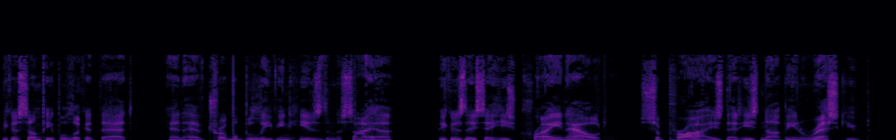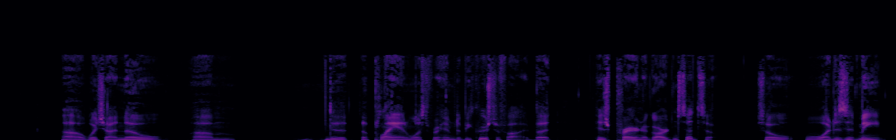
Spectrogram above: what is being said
Because some people look at that and have trouble believing he is the Messiah because they say he's crying out, surprised that he's not being rescued, uh, which I know um, the the plan was for him to be crucified, but his prayer in the garden said so. So what does it mean,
